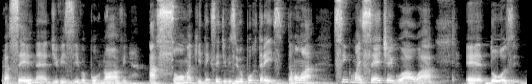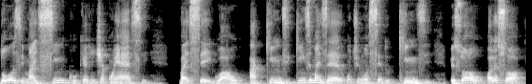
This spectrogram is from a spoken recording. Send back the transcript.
para ser né, divisível por 9, a soma aqui tem que ser divisível por 3. Então, vamos lá. 5 mais 7 é igual a é 12. 12 mais 5, que a gente já conhece, vai ser igual a 15. 15 mais 0 continua sendo 15. Pessoal, olha só,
